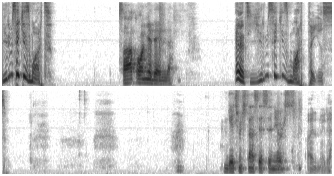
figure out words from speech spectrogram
28 Mart. Saat 17.50. Evet 28 Mart'tayız. Geçmişten sesleniyoruz. Aynen öyle.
